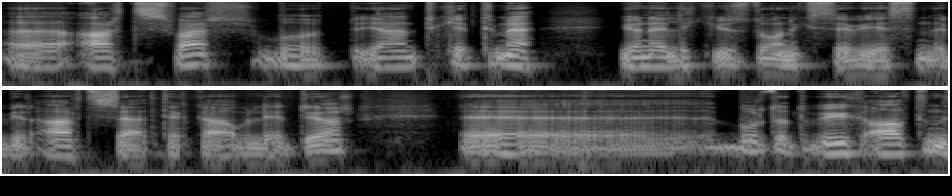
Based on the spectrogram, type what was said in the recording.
e, artış var. Bu yani tüketime yönelik yüzde on seviyesinde bir artışa tekabül ediyor. Ee, burada da büyük altını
